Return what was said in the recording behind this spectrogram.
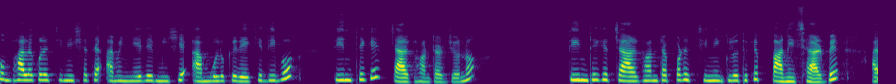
খুব ভালো করে চিনির সাথে আমি নেড়ে মিশিয়ে আমগুলোকে রেখে দিব তিন থেকে চার ঘণ্টার জন্য। ৩ থেকে চার ঘণ্টা পরে চিনিগুলো থেকে পানি ছাড়বে। আর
